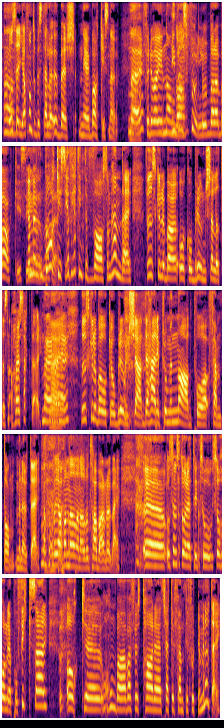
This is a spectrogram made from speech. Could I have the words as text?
hon säger jag får inte beställa Ubers när jag är bakis nu. Nej. För det var ju någon Inte gång ens full, bara bakis. Ja men bakis, jag vet inte vad som händer. Vi skulle bara åka och bruncha lite snabbt. Har jag sagt det här? Nej, Nej. Vi skulle bara åka och bruncha. Det här är promenad på 15 minuter. Och jag bara nej, nej, nej vi tar bara en Uber. Eh, och sen står det att det tog, så håller jag på och fixar och eh, hon bara varför tar det 30, 50, 40 minuter?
